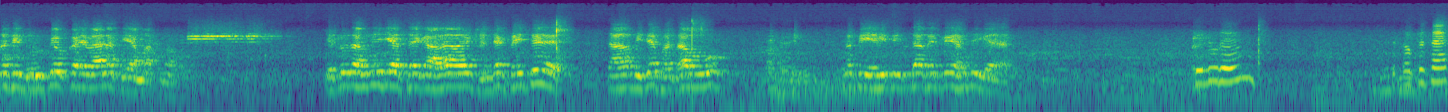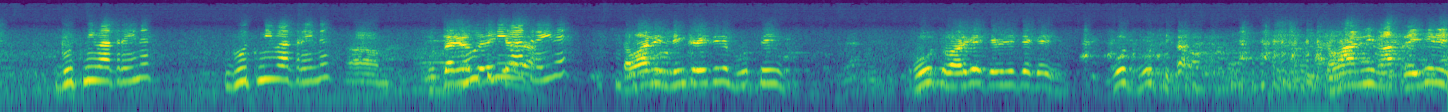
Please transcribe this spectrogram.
નથી, દુરુપયોગ કરેલા નથી આ મહાત્માઓ એટલું તો સમજી ગયા છે કે હવે ઠંડક થઈ છે તો હવે બીજે ફસાવવું નથી એવી ઈચ્છા થઈ સમજી ગયા. પેલું રહ્યું? ડોક્ટર સાહેબ ભૂતની વાત રહી ને ભૂતની વાત રહી ને ભૂતની વાત રહી ને સવારની લિંક રહી હતી ને ભૂતની? ભૂત વળગે કેવી રીતે કહી ભૂત ભૂત. સવારની વાત રહી ગઈ ને.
